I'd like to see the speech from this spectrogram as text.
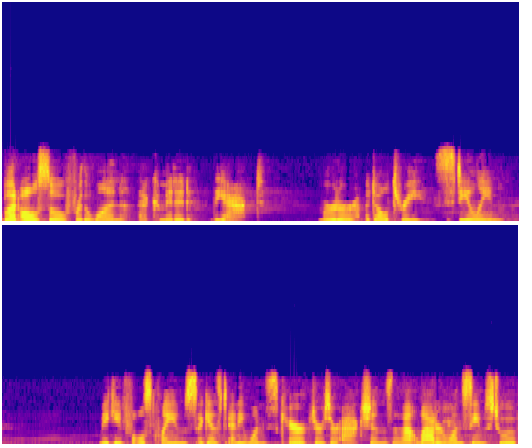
but also for the one that committed the act. Murder, adultery, stealing, making false claims against anyone's characters or actions, and that latter one seems to have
